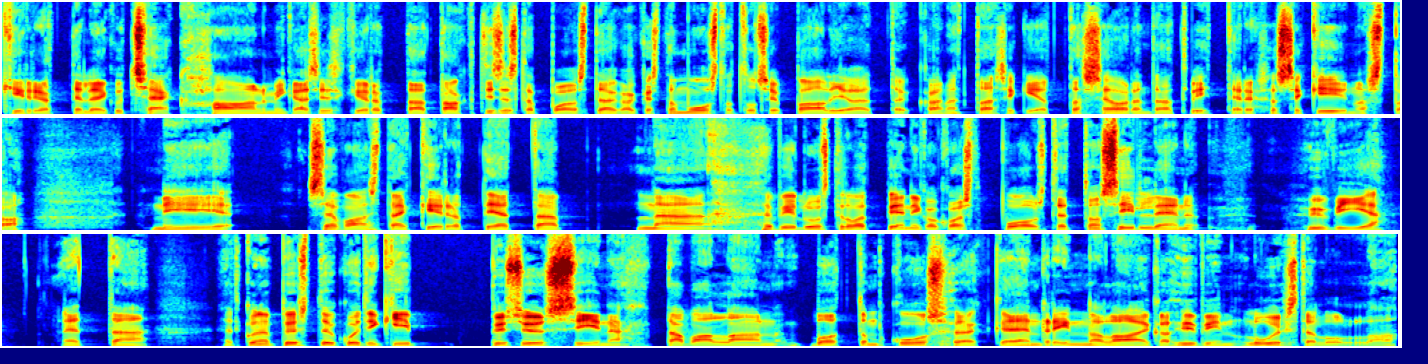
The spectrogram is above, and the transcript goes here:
kirjoittelee kuin Jack Hahn, mikä siis kirjoittaa taktisesta puolesta ja kaikesta muusta tosi paljon, että kannattaa sekin ottaa seurantaa Twitterissä, jos se kiinnostaa. Niin se vaan sitä kirjoitti, että nämä hyvin luistelevat pienikokoiset puolustajat on silleen hyviä, että, että kun ne pystyy kuitenkin pysyä siinä tavallaan bottom 6 hyökkäjän rinnalla aika hyvin luistelullaan,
